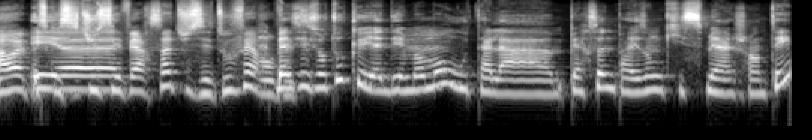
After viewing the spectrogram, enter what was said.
Ah ouais, parce Et que si tu euh, sais faire ça, tu sais tout faire en fait. c'est surtout qu'il y a des moments où t'as la personne, par exemple, qui se met à chanter,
